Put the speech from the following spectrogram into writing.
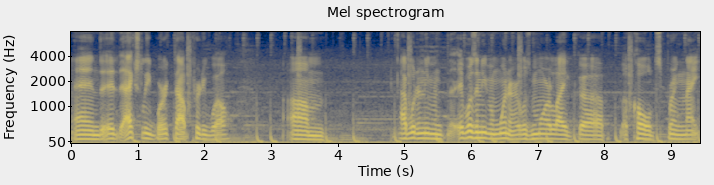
and it actually worked out pretty well. Um, I wouldn't even, it wasn't even winter, it was more like uh, a cold spring night.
